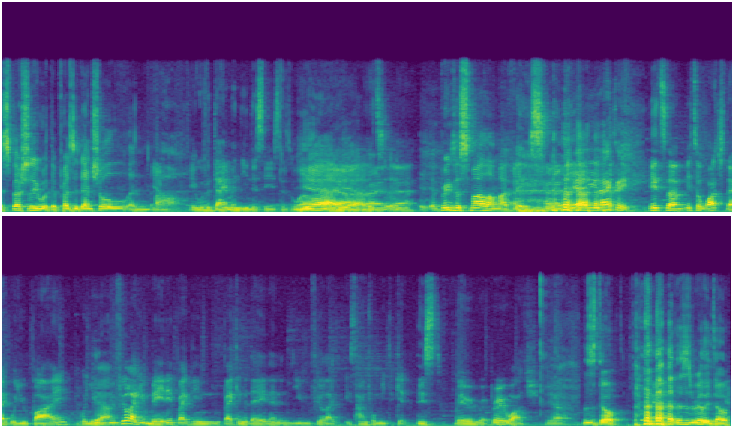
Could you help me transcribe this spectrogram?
especially with the presidential and yeah, ah, Eh, with the diamond indices as well. yeah, yeah, right, it's, uh, yeah. It, it brings a smile on my face. yeah, exactly. It's um, it's a watch that when you buy, when you, Yeah. you feel like you made it back in back in the day, then you feel like it's time for me to get this very very watch. yeah, this is dope. Yeah. this is really dope.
